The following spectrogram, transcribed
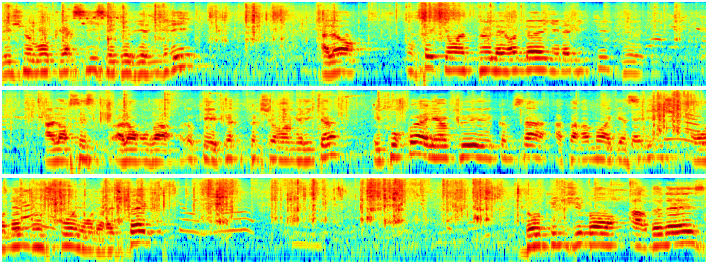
les chevaux claircissent et deviennent gris. Alors, pour ceux qui ont un peu l'œil et l'habitude de... Alors, alors on va... Ok, percheron américain. Et pourquoi elle est un peu comme ça, apparemment agacée? On aime nos chevaux et on les respecte. Donc une jument ardennaise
